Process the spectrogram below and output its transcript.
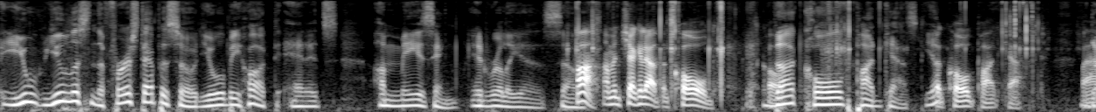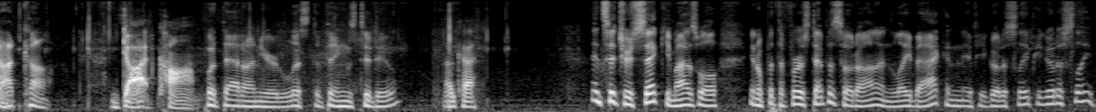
you you listen the first episode, you will be hooked, and it's amazing. It really is. So Huh. I'm going to check it out. The Cold. The Cold Podcast. The Cold Podcast. Wow. Dot com. Dot com. Put that on your list of things to do. Okay. And since you're sick, you might as well, you know, put the first episode on and lay back. And if you go to sleep, you go to sleep.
